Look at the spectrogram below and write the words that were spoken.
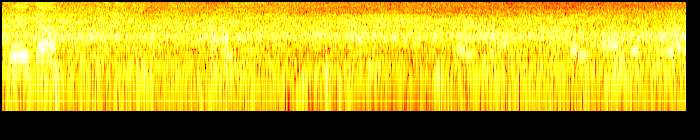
的味。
